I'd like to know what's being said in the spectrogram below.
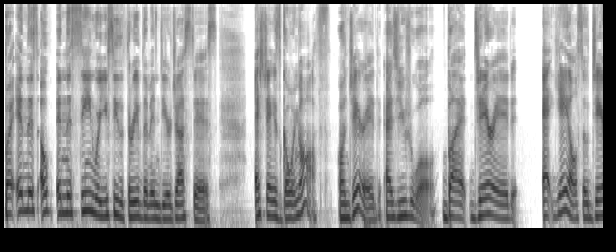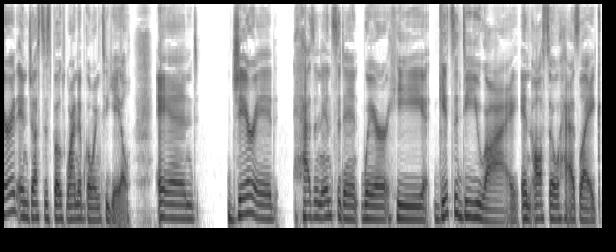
But in this op- in this scene where you see the three of them in Dear Justyce, SJ is going off on Jared as usual. But Jared at Yale, so Jared and Justyce both wind up going to Yale. And Jared has an incident where he gets a DUI and also has like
